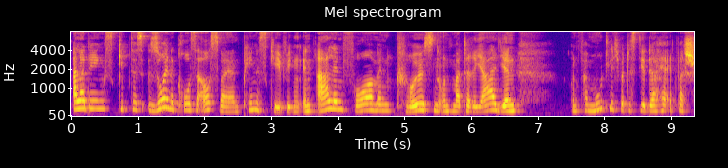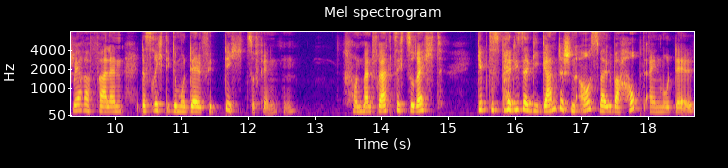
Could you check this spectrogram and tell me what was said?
Allerdings gibt es so eine große Auswahl an Peniskäfigen in allen Formen, Größen und Materialien, und vermutlich wird es dir daher etwas schwerer fallen, das richtige Modell für dich zu finden. Und man fragt sich zu Recht, gibt es bei dieser gigantischen Auswahl überhaupt ein Modell,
